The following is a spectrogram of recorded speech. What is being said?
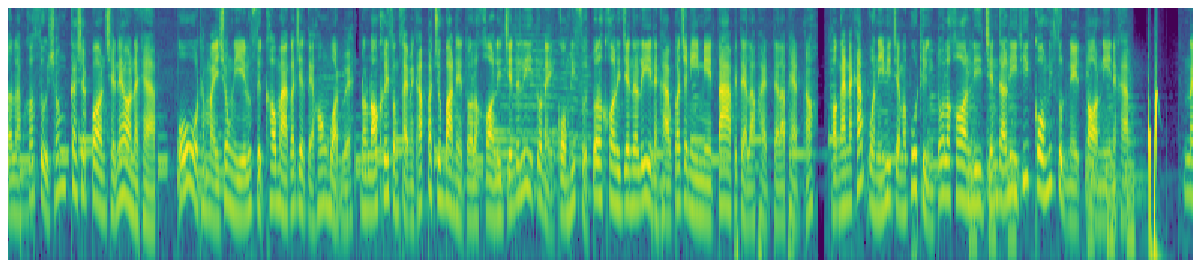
ต้อนรับเข้าสู่ช่องกาชปอนชาแนลนะครับ โอ้ทำไมช่วงนี้รู้สึกเข้ามาก็เจอแต่ห้องบอดเว้ย น้องๆ เคยสงสัยไหมครับ ปัจจุบันเนี่ยตัวละคร Legendary ตัวไหนโกงที่สุด ตัวละคร Legendary นะครับ ก็จะมีเมตาไปแต่ละแพทแต่ละแพทเนาะ เพราะงั้นนะครับ วันนี้พี่จะมาพูดถึงตัวละคร Legendary ที่โกงที่สุดในตอนนี้นะครับ ใน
